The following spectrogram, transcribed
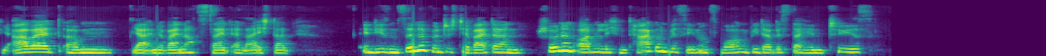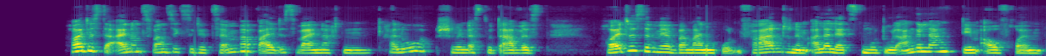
die Arbeit ähm, ja in der Weihnachtszeit erleichtert. In diesem Sinne wünsche ich dir weiter einen schönen, ordentlichen Tag und wir sehen uns morgen wieder. Bis dahin. Tschüss. Heute ist der 21. Dezember, bald ist Weihnachten. Hallo, schön, dass du da bist. Heute sind wir bei meinem roten Faden schon im allerletzten Modul angelangt, dem Aufräumen.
